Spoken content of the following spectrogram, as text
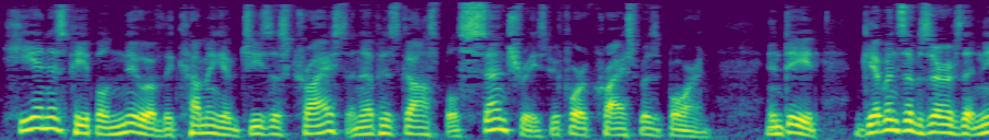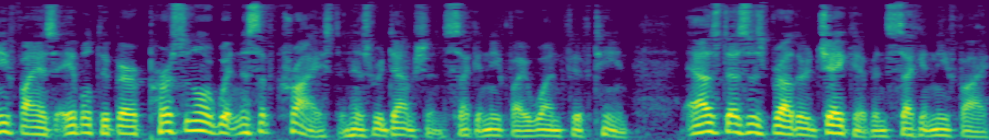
he and his people knew of the coming of Jesus Christ and of his gospel centuries before Christ was born. Indeed, Givens observes that Nephi is able to bear personal witness of Christ and his redemption, 2 Nephi 1.15, as does his brother Jacob in 2 Nephi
